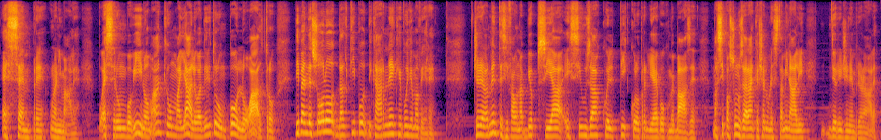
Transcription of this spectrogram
è sempre un animale. Può essere un bovino, ma anche un maiale o addirittura un pollo o altro. Dipende solo dal tipo di carne che vogliamo avere. Generalmente si fa una biopsia e si usa quel piccolo prelievo come base, ma si possono usare anche cellule staminali di origine embrionale.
